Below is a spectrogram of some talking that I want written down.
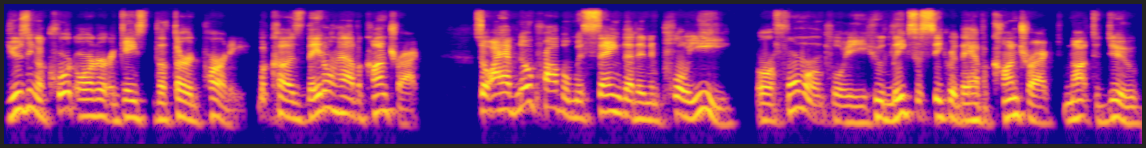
using a court order against the third party because they don't have a contract. So I have no problem with saying that an employee or a former employee who leaks a secret they have a contract not to do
